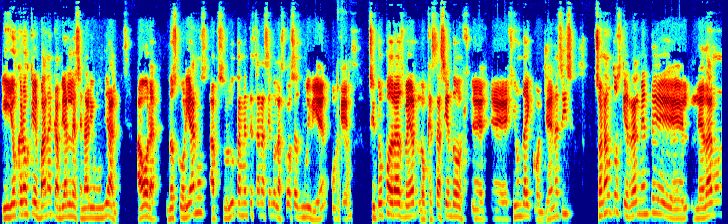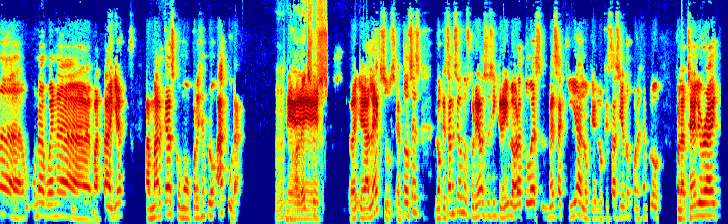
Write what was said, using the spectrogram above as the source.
y yo creo que van a cambiar el escenario mundial. Ahora, los coreanos absolutamente están haciendo las cosas muy bien, porque uh -huh. si tú podrás ver lo que está haciendo eh, eh, Hyundai con Genesis, son autos que realmente le dan una, una buena batalla a marcas como, por ejemplo, Acura. Eh, Alexus. Alexus. Entonces, lo que están haciendo los coreanos es increíble. Ahora tú ves, ves aquí a lo que, lo que está haciendo, por ejemplo, con la Telluride,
